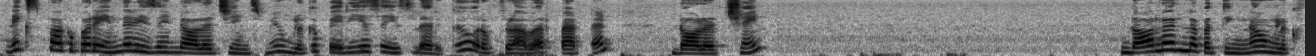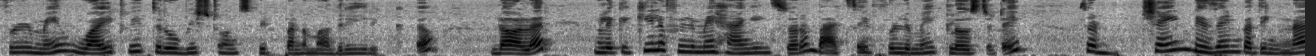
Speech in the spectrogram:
next பார்க்க போகிற எந்த டிசைன் டாலர் செயின்ஸுமே உங்களுக்கு பெரிய சைஸில் இருக்குது ஒரு ஃப்ளவர் பேட்டர்ன் டாலர் செயின் டாலரில் பார்த்திங்கன்னா உங்களுக்கு ஃபுல்லுமே white with ruby stones fit பண்ண மாதிரி இருக்குது டாலர் உங்களுக்கு கீழே ஃபுல்லுமே ஹேங்கிங்ஸ் வரும். பேக் சைட் ஃபுல்லுமே closed type so chain design பார்த்திங்கன்னா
